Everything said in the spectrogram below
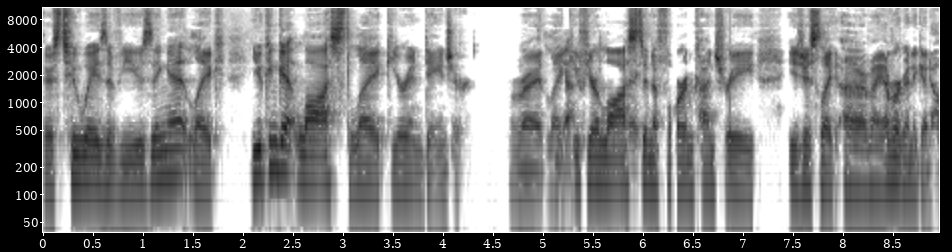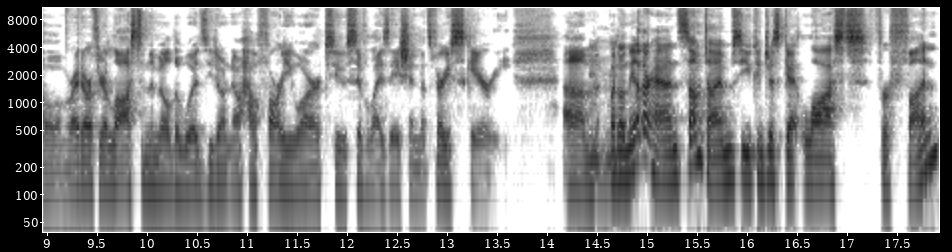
there's two ways of using it. Like you can get lost like you're in danger, right? Like Yeah. if you're lost Right. in a foreign country, you're just like, oh, am I ever going to get home, right? Or if you're lost in the middle of the woods, you don't know how far you are to civilization. That's very scary. Um, Mhm. But on the other hand, sometimes you can just get lost for fun.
